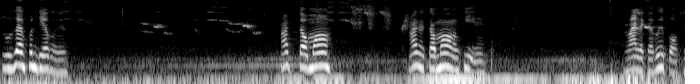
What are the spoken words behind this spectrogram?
อยู่เพื่อนคนเดียวเหมือนกัน มาตอมอมาจากตอมอบางทีนี่มาเลยกับเพื่อปอกทุ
